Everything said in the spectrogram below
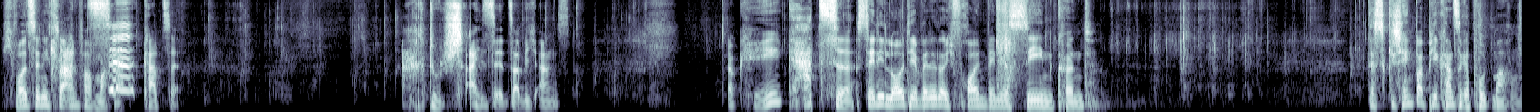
Ich wollte es dir nicht so einfach machen. Katze. Ach du Scheiße, jetzt habe ich Angst. Okay, Katze. Steady Leute, ihr werdet euch freuen, wenn ihr es sehen könnt. Das Geschenkpapier kannst du kaputt machen.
